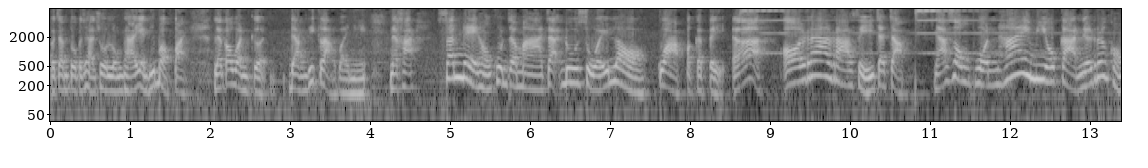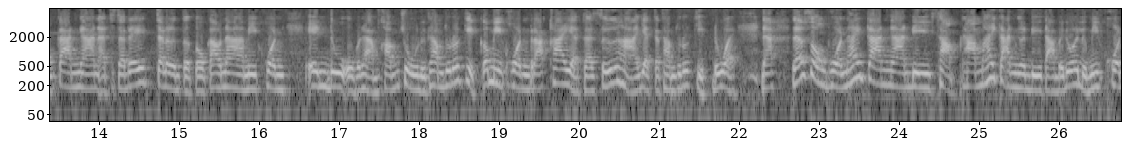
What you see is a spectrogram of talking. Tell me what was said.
ประจำตัวประชาชนลงท้ายอย่างที่บอกไป แล้วก็วันเกิดดังที่กล่าวไว้นี้นะคะเสน่ห์ของคุณจะมาจะดูสวยหล่อกว่าปกติ เออออร่าราศีจะจับ นะส่งผลให้มีโอกาสในเรื่องของการงานอาจจะจะได้เจริญเติบโตก้าวหน้า มีคนเอ็นดูอุปถัมภ์ค้ำชูหรือทำธุรกิจก็มีคนรักใคร่อยากจะซื้อหาอยากจะทำธุรกิจด้วยนะแล้วส่งผลให้การงานดีทำทำให้การเงินดีตามไปด้วย หรือมีคน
